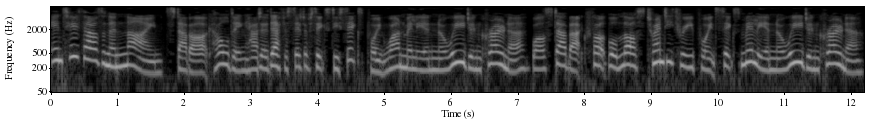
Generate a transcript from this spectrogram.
In 2009, Stabæk Holding had a deficit of 66.1 million Norwegian kroner, while Stabæk Football lost 23.6 million Norwegian kroner.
